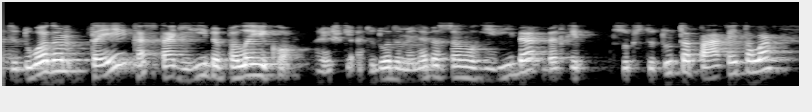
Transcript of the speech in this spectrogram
atiduodam tai, kas tą gyvybę palaiko. Reiškia, atiduodame nebe savo gyvybę, bet kaip substitutą, pakaitalą, e,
